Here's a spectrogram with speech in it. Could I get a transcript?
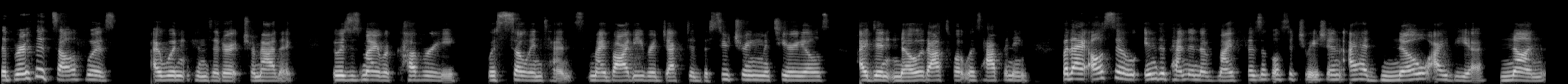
The birth itself was, I wouldn't consider it traumatic. It was just my recovery was so intense. My body rejected the suturing materials. I didn't know that's what was happening. But I also, independent of my physical situation, I had no idea, none,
